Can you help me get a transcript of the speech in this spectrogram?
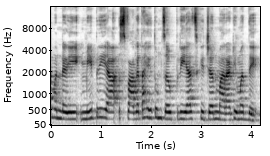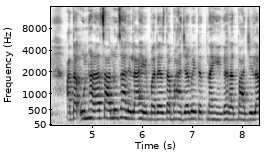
मंडळी मी प्रिया. स्वागत आहे तुमचं प्रियाज किचन मराठीमध्ये. आता उन्हाळा चालू झालेला आहे. बऱ्याचदा भाज्या भेटत नाही. घरात भाजीला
